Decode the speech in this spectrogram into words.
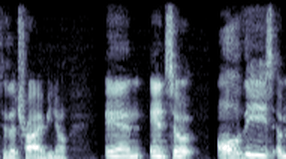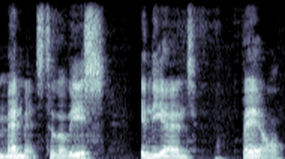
to the tribe, you know, and and so all of these amendments to the lease, in the end, fail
